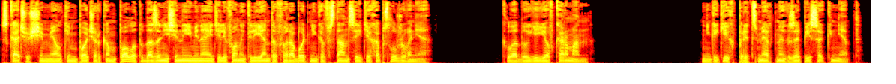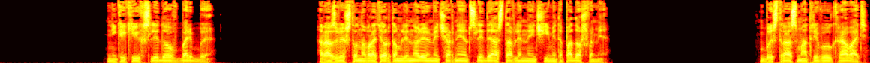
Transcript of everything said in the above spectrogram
Скачущим мелким почерком пола туда занесены имена и телефоны клиентов и работников станции техобслуживания. Кладу ее в карман. Никаких предсмертных записок нет. Никаких следов борьбы. Разве что на протертом линолеуме чернеют следы, оставленные чьими-то подошвами. Быстро осматриваю кровать.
